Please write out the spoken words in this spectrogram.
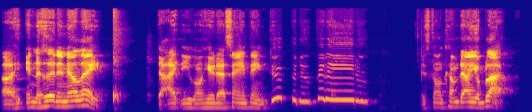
uh, in the hood in L.A., the, you're gonna hear that same thing. It's gonna come down your block.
